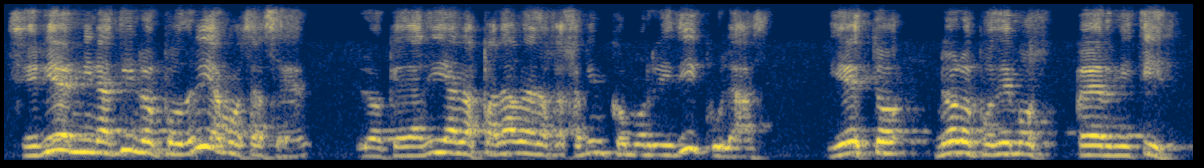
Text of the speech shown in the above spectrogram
Si bien Minatín lo podríamos hacer, lo quedarían las palabras de los jajamim como ridículas y esto no lo podemos permitir.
